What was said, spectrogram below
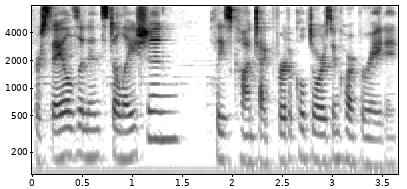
For sales and installation, please contact Vertical Doors Incorporated.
